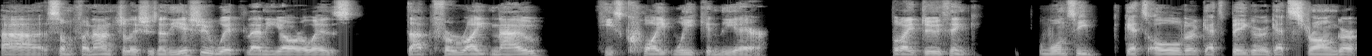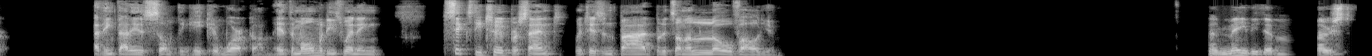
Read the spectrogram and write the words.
uh, some financial issues. Now, the issue with Leny Yoro is that for right now, he's quite weak in the air. But I do think once he gets older, gets bigger, gets stronger, I think that is something he can work on. At the moment, he's winning 62%, which isn't bad, but it's on a low volume. And maybe the most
